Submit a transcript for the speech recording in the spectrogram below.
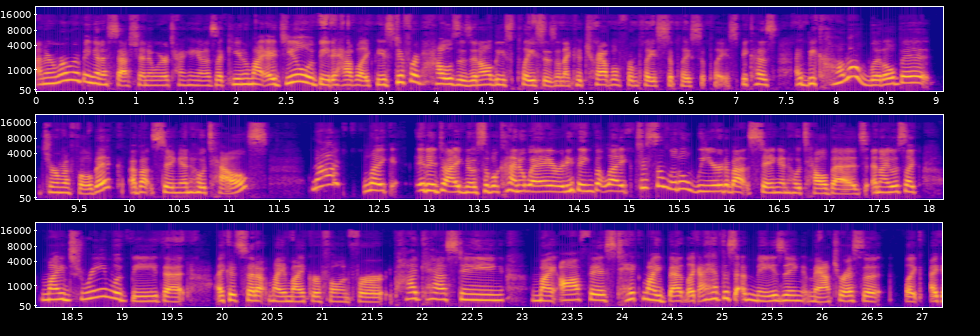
And I remember being in a session and we were talking and I was like, you know, my ideal would be to have like these different houses in all these places and I could travel from place to place to place because I'd become a little bit germophobic about staying in hotels. Not like in a diagnosable kind of way or anything, but like just a little weird about staying in hotel beds. And I was like, my dream would be that I could set up my microphone for podcasting, my office, take my bed. Like I have this amazing mattress that like I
